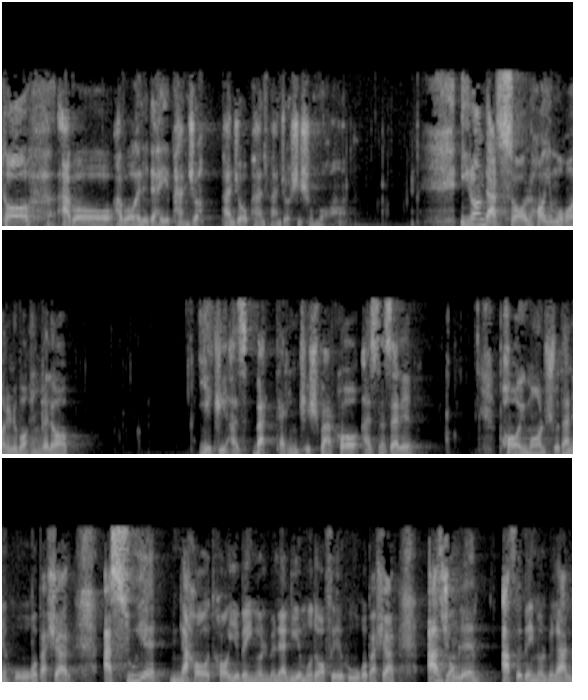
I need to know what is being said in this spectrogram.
تا اوا... اوائل دهه پنجاه پنجاه پنج پنجاه شیشون موقع ها. ایران در سالهای مقارن با انقلاب یکی از بدترین کشورها از نظر پایمال شدن حقوق بشر از سوی نهادهای بین المللی مدافع حقوق بشر از جمله عفو بین الملل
